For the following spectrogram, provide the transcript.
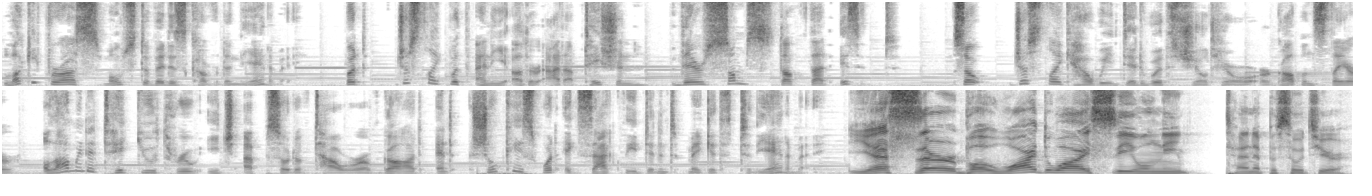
Lucky for us, most of it is covered in the anime. But just like with any other adaptation, there's some stuff that isn't. So, just like how we did with Shield Hero or Goblin Slayer, allow me to take you through each episode of Tower of God and showcase what exactly didn't make it to the anime. Yes, sir, but why do I see only 10 episodes here?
